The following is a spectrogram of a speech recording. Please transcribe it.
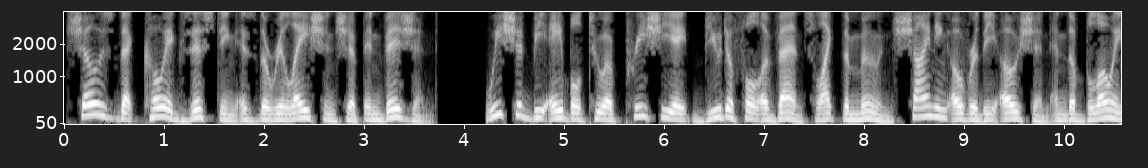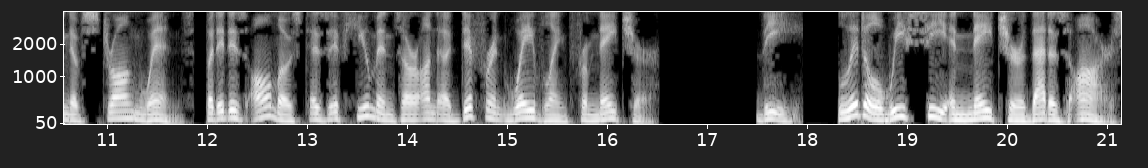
shows that coexisting is the relationship envisioned. We should be able to appreciate beautiful events like the moon shining over the ocean and the blowing of strong winds, but it is almost as if humans are on a different wavelength from nature. The little we see in nature that is ours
